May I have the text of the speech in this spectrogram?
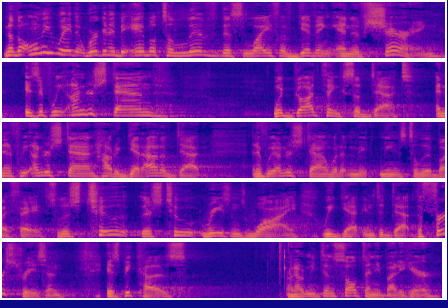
Now, the only way that we're going to be able to live this life of giving and of sharing is if we understand what God thinks of debt, and if we understand how to get out of debt, and if we understand what it means to live by faith. So there's two, there's two reasons why we get into debt. The first reason is because, and I don't mean to insult anybody here,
